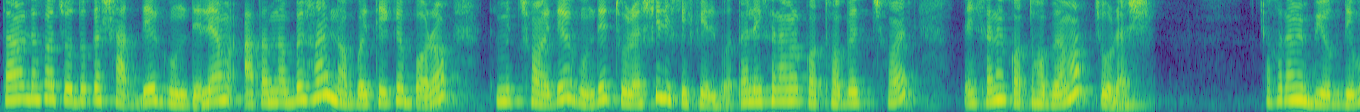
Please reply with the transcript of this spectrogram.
তাহলে দেখো চোদ্দোকে সাত দিয়ে গুণ দিলে আমার আটানব্বই হয়, নব্বই থেকে বড়। আমি ছয় দিয়ে গুণ দিয়ে চৌরাশি লিখে ফেলব। তাহলে এখানে আমার কত হবে? ছয়। এখানে কত হবে আমার চৌরাশি? এখন আমি বিয়োগ দিব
